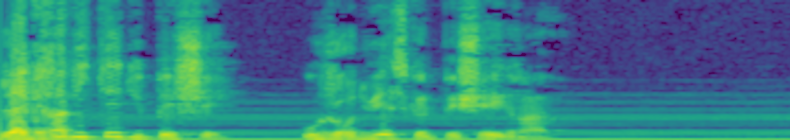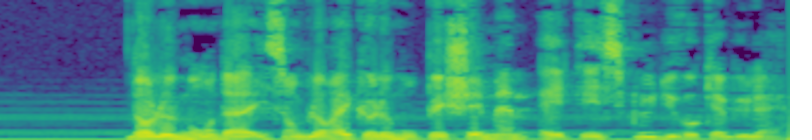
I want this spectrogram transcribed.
La gravité du péché. Aujourd'hui, est-ce que le péché est grave? Dans le monde, il semblerait que le mot péché même ait été exclu du vocabulaire.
